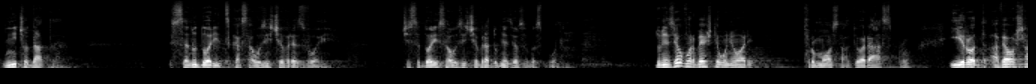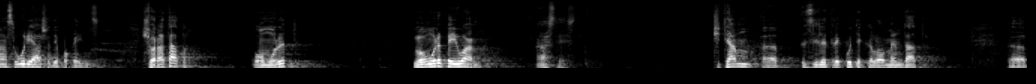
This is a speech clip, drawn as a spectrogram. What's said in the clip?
niciodată să nu doriți ca să auziți ce vreți voi, ci să doriți să auziți ce vrea Dumnezeu să vă spună. Dumnezeu vorbește uneori frumos, alteori aspru, Irod avea o șansă uriașă de pocăință. Și-o ratat-o. O omorât. L-a omorât pe Ioan. Asta este. Citeam uh, zile trecute că la un moment dat uh,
